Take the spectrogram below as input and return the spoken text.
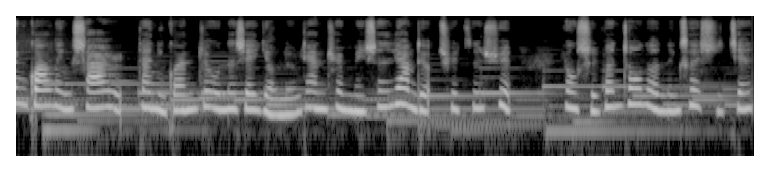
欢迎光临鲨鱼，带你关注那些有流量却没声量的有趣资讯。用十分钟的零碎时间，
